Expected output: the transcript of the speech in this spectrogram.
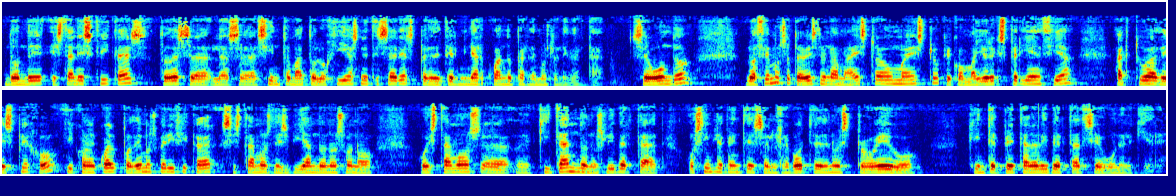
donde están escritas todas uh, las uh, sintomatologías necesarias para determinar cuándo perdemos la libertad. Segundo, lo hacemos a través de una maestra o un maestro que con mayor experiencia actúa de espejo y con el cual podemos verificar si estamos desviándonos o no, o estamos eh, quitándonos libertad, o simplemente es el rebote de nuestro ego que interpreta la libertad según él quiere.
